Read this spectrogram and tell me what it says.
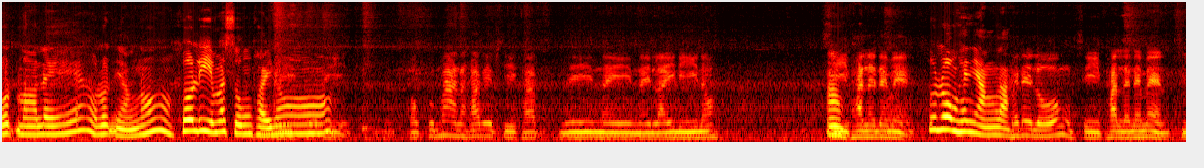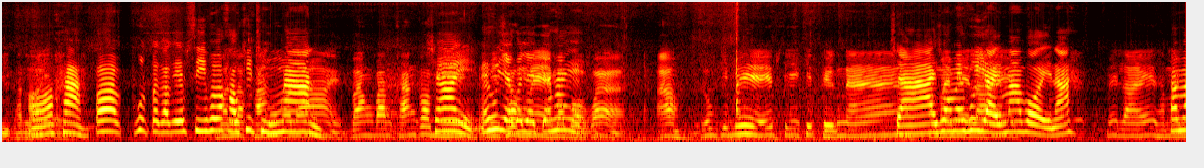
รถมาแล้วรถอย่างเนาะเคอรี่มาส่งไผ่เนาะขอบคุณมากนะครับ FC ครับในในในไลฟ์นี้เนาะ อ้าว สี่พันเลยได้แม่ คือลงเห็นอย่างล่ะ ไม่ได้ลงสี่พันเลยได้แม่สี่พันไลอ๋อฟ์เลยค่ะก็พูดไปกับ FC เพราะว่าเขาคิดถึงนานวัละครั้งก็ได้บางบางครั้งก็มีใช่แม่ผู้ใหญ่ก็อยากจะให้ มีช่งแม่มาบอกว่าอ้าวลุงจิมมี่เอฟซีคิดถึงนะใช่ช่องแม่ผู้ใหญ่มาบ่อยนะไม่ไลฟ์ทำไม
